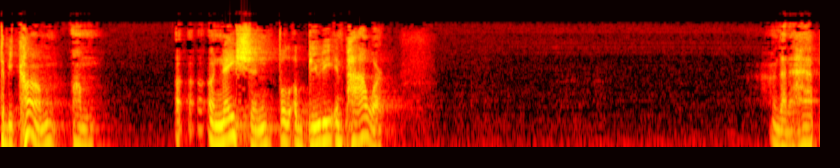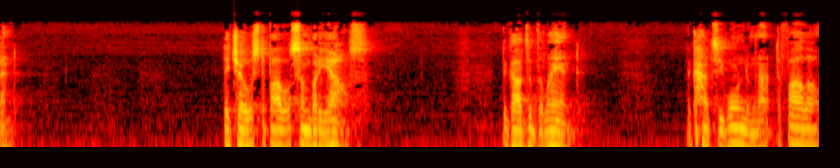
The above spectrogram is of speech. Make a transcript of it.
to become um, a, a nation full of beauty and power. And then it happened. They chose to follow somebody else. The gods of the land. The gods he warned them not to follow.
